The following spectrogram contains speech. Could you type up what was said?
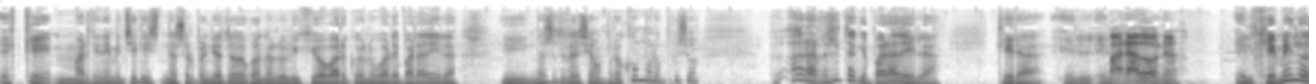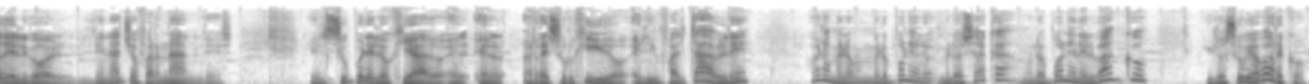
es que Martín de Michelis nos sorprendió a todos cuando lo eligió Barco en lugar de Paradela. Y nosotros decíamos, pero ¿cómo lo puso? Ahora resulta que Paradela, que era el, el, Paradona. el gemelo del gol de Nacho Fernández, el súper elogiado, el, el resurgido, el infaltable, ahora me lo, me lo pone, me lo saca, me lo pone en el banco y lo sube a barco.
